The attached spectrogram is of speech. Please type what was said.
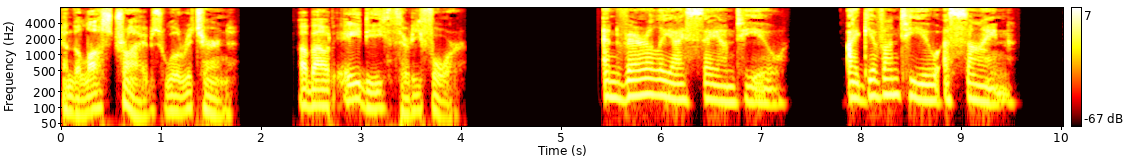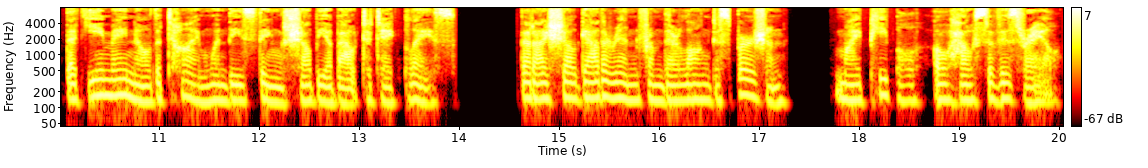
and the lost tribes will return. About AD 34. And verily I say unto you, I give unto you a sign, that ye may know the time when these things shall be about to take place, that I shall gather in from their long dispersion my people, O house of Israel,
